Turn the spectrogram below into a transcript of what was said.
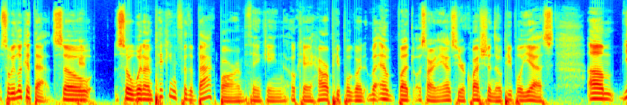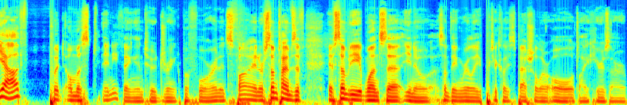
so we look at that. So Okay. so when I'm picking for the back bar, I'm thinking, okay, how are people going? To, but uh, but sorry to answer your question though, people, yes, um, yeah, I've put almost anything into a drink before, and it's fine. Or sometimes if if somebody wants a you know something really particularly special or old, like here's our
